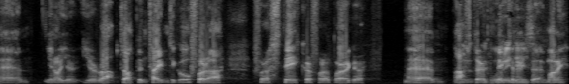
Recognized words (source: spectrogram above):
Um, you know, you're you're wrapped up in time to go for a for a steak or for a burger um, after making a bit of money.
